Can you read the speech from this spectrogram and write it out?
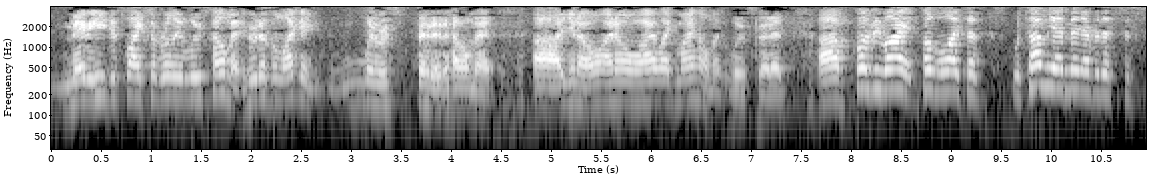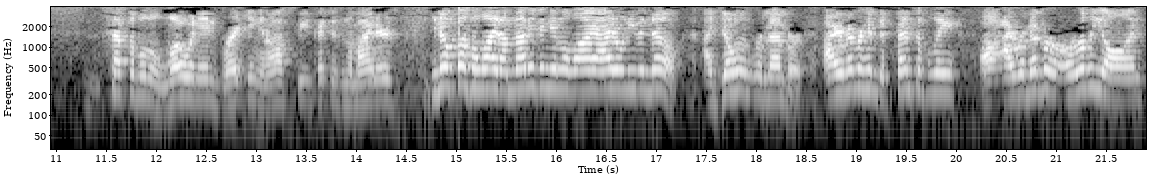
maybe he just likes a really loose helmet. Who doesn't like a loose fitted helmet? Uh, you know, I know I like my helmet loose fitted. Uh, Fuzzy Light, Fuzzy Light says, was Tommy Edman ever this susceptible to low and in breaking and off speed pitches in the minors? You know, Fuzzle Light, I'm not even going to lie, I don't even know. I don't remember. I remember him defensively. Uh, I remember early on,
